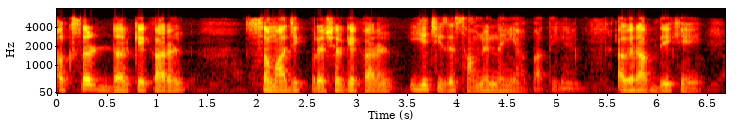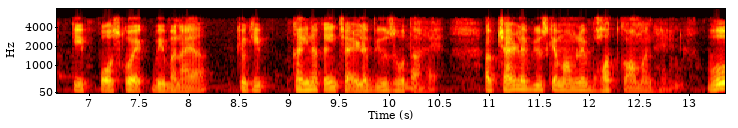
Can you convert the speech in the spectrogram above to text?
अक्सर डर के कारण सामाजिक प्रेशर के कारण ये चीज़ें सामने नहीं आ पाती हैं। अगर आप देखें कि पोस्को एक्ट भी बनाया क्योंकि कहीं ना कहीं चाइल्ड अब्यूज़ होता है। अब चाइल्ड अब्यूज़ के मामले बहुत कॉमन हैं। वो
